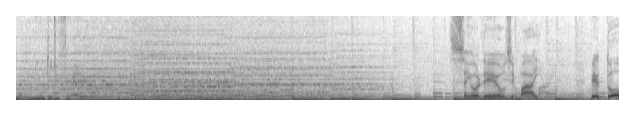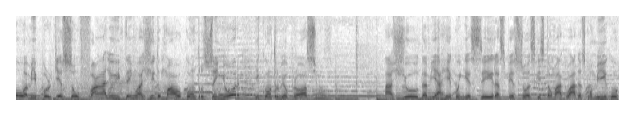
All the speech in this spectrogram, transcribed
Momento de fé. Senhor Deus e Pai, perdoa-me porque sou falho e tenho agido mal contra o Senhor e contra o meu próximo. Ajuda-me a reconhecer as pessoas que estão magoadas comigo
